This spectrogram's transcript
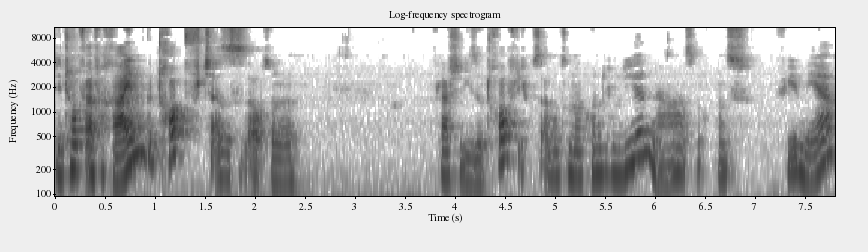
den Topf einfach reingetropft. Also es ist auch so eine Flasche, die so tropft. Ich muss ab und zu mal kontrollieren. Ja, ist noch ganz viel mehr.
